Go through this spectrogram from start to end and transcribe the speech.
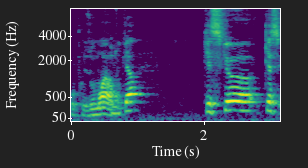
ou plus ou moins en tout cas. Qu'est-ce que, qu'est-ce,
